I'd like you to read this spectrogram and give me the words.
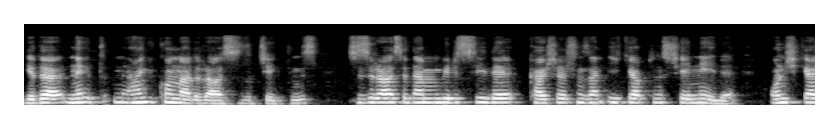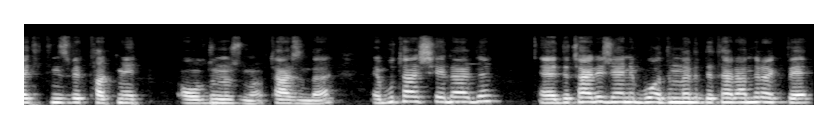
Ya da ne, hangi konularda rahatsızlık çektiniz? Sizi rahatsız eden birisiyle karşılaştığınızdan ilk yaptığınız şey neydi? Onu şikayet ettiniz ve tatmin oldunuz mu tarzında. E, bu tarz şeylerde e, detaylıca yani bu adımları detaylandırarak ve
